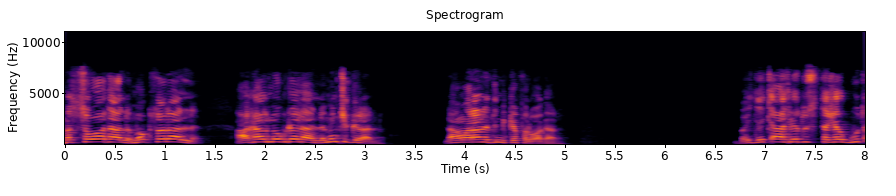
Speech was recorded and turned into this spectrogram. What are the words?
መሰዋት አለ፣ መቁሰል አለ፣ አካል መጉደል አለ። ምን ችግር አለው? ለአማራነት የሚከፈል ዋጋ ነው። በየጫት ቤት ውስጥ ተሸጉጠ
